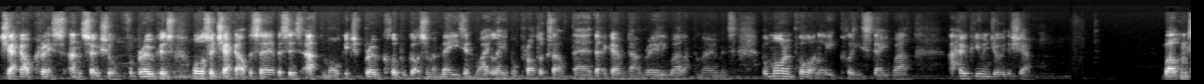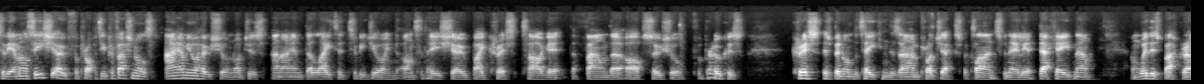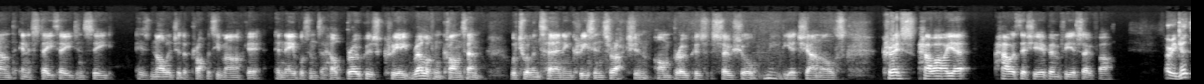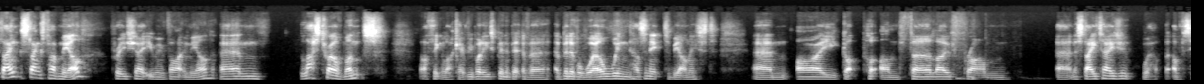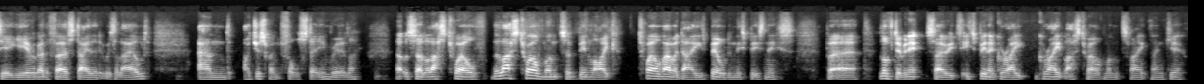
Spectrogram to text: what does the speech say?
check out Chris and Social for Brokers. Also, check out the services at the Mortgage Broker Club. We've got some amazing white label products out there that are going down really well at the moment. But more importantly, please stay well. I hope you enjoy the show. Welcome to the MLC show for property professionals. I am your host, Sean Rogers, and I am delighted to be joined on today's show by Chris Target, the founder of Social for Brokers. Chris has been undertaking design projects for clients for nearly a decade now and with his background in a state agency, his knowledge of the property market enables him to help brokers create relevant content, which will in turn increase interaction on brokers' social media channels. Chris, how are you? How has this year been for you so far? Very good, thanks. Thanks for having me on. Appreciate you inviting me on. Um, last twelve months, I think, like everybody, it's been a bit of a, a bit of a whirlwind, hasn't it? To be honest, um, I got put on furlough from uh, an estate agent. Well, obviously a year ago, the first day that it was allowed, and I just went full steam. Really, that was so. The last twelve, the last twelve months have been like twelve-hour days building this business, but uh, love doing it. So it's it's been a great, great last twelve months, mate. Thank you.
